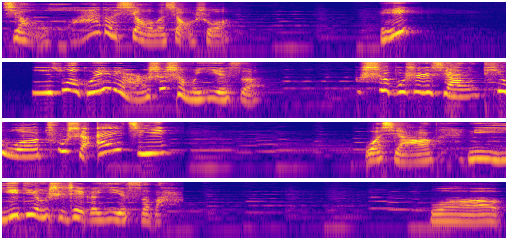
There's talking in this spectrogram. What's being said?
狡猾的笑了笑，说：“哎，你做鬼脸儿是什么意思？是不是想替我出使埃及？我想你一定是这个意思吧。”我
